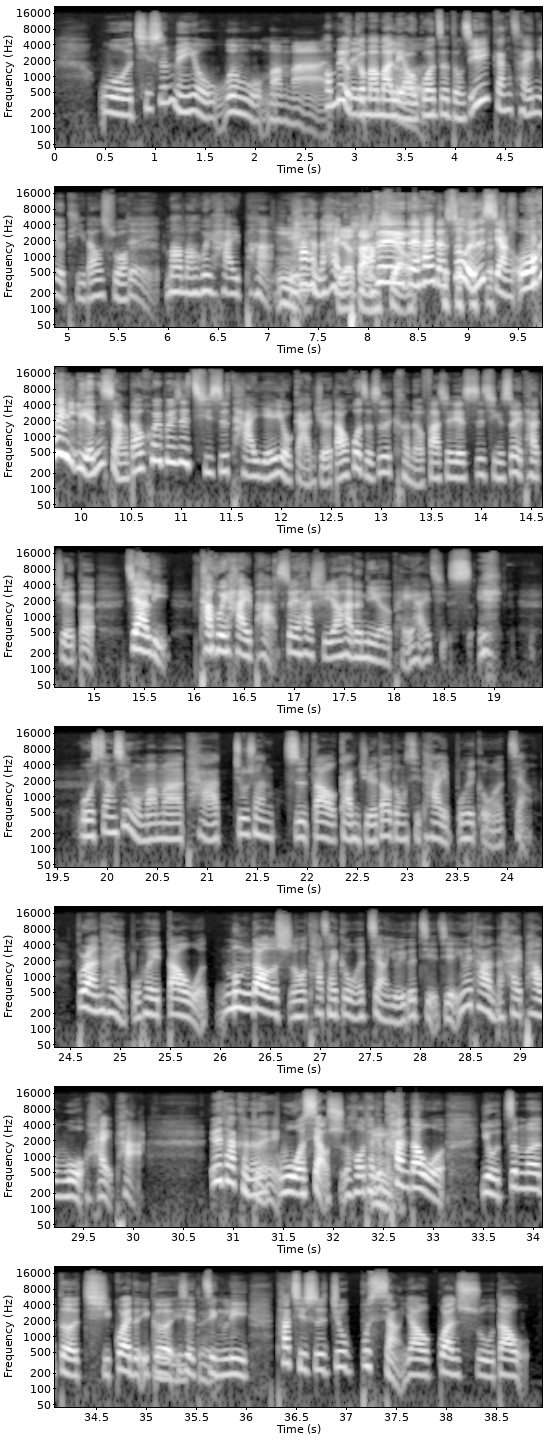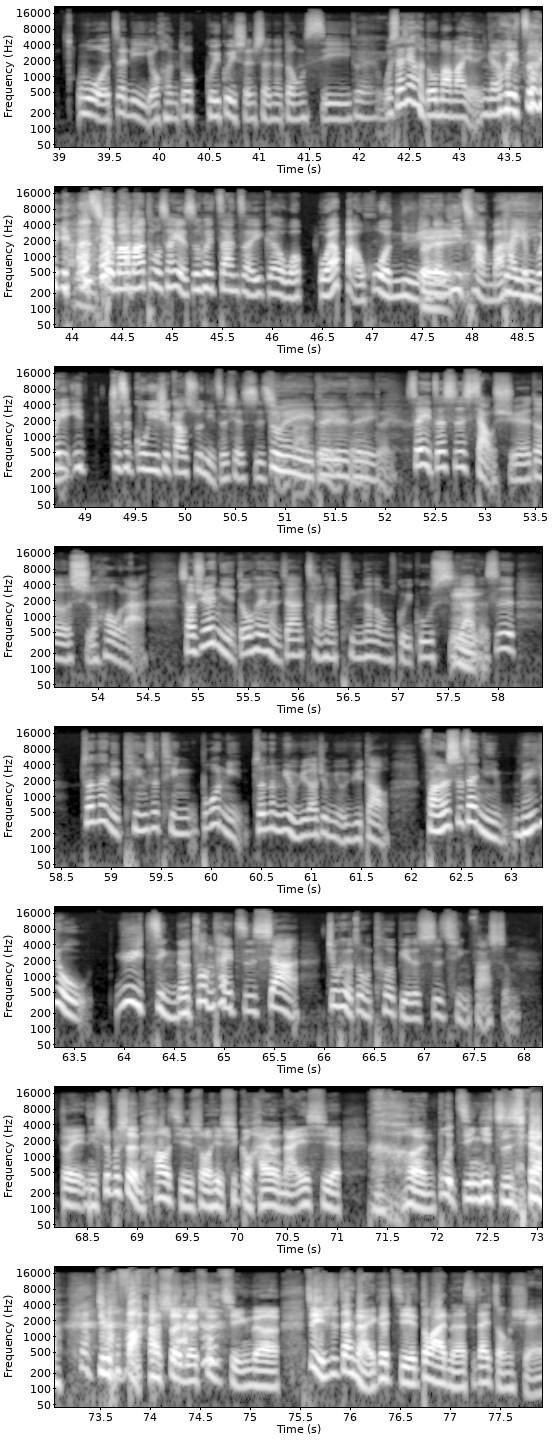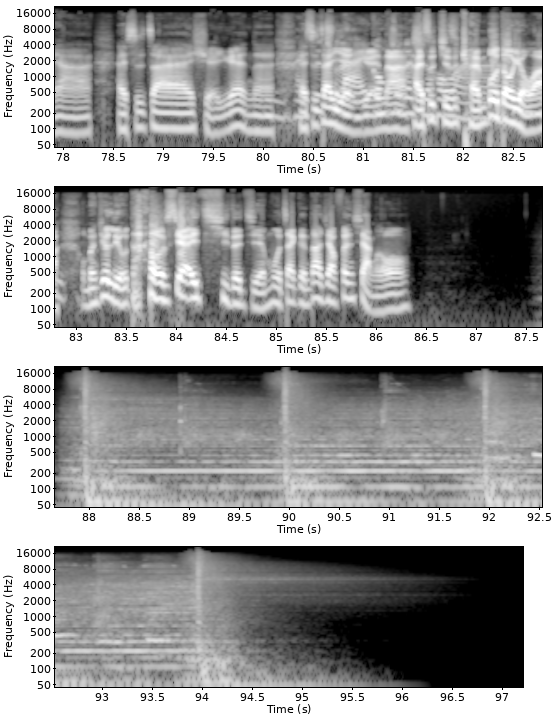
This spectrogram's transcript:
我其实没有问我妈妈，哦，没有跟妈妈聊。过这东西，因为刚才你有提到说对，妈妈会害怕，嗯她很害怕对对，害怕。所以我就想，我会联想到会不会是其实她也有感觉到，或者是可能发生一些事情，所以她觉得家里她会害怕，所以她需要她的女儿陪她一起睡。我相信我妈妈，她就算知道、感觉到东西，她也不会跟我讲，不然他也不会到我梦到的时候，他才跟我讲有一个姐姐，因为他很害怕我害怕，因为他可能我小时候，他就嗯。看到我有这么的奇怪的一个一些经历，他其实就不想要灌输到我这里有很多鬼鬼神神的东西。对。我相信很多妈妈也应该会这样，而且妈妈通常也是会站着一个我我要保护我女儿的立场吧，她也不会一就是故意去告诉你这些事情吧。对对对对对对所以这是小学的时候啦，小学你都会很像常常听那种鬼故事啊，嗯可是真的你听是听，不过你真的没有遇到就没有遇到，反而是在你没有预警的状态之下，就会有这种特别的事情发生。对你是不是很好奇说，也是狗还有哪一些很不经意之下 就发生的事情呢？这里是在哪一个阶段呢？是在中学呀、还是在学院呢？嗯还是在演员呢、还是其实全部都有啊？嗯我们就留到下一期的节目再跟大家分享喽。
